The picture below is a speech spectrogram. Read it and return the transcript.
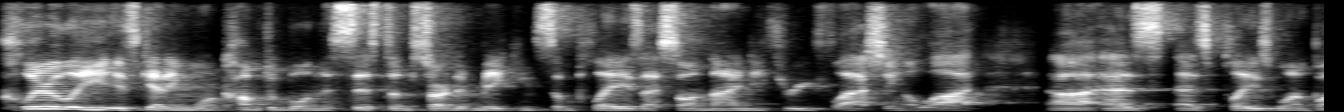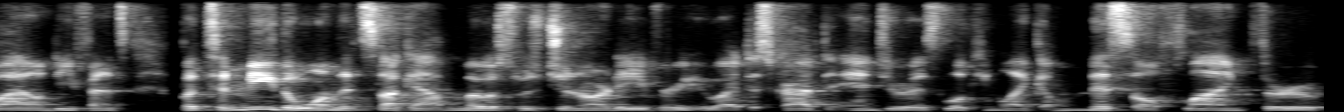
clearly is getting more comfortable in the system, started making some plays. I saw 93 flashing a lot uh, as as plays went by on defense. But to me, the one that stuck out most was Genard Avery, who I described to Andrew as looking like a missile flying through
